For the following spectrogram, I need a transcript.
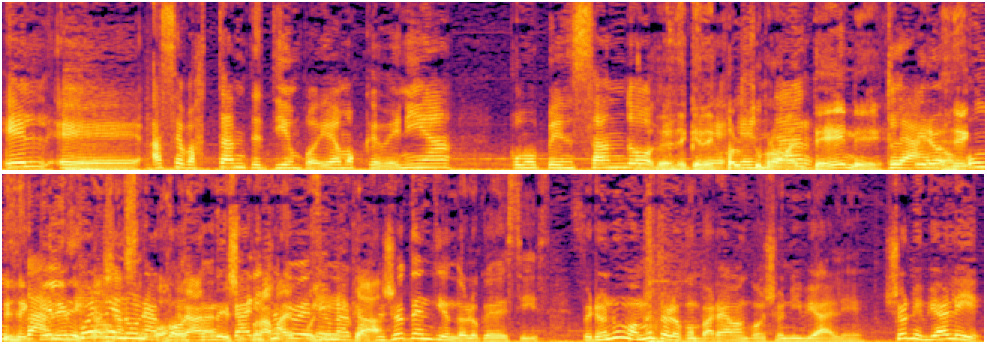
Él eh, hace bastante tiempo, digamos, que venía como pensando... Desde que este, dejó su programa dar- en TN. Claro, Pero desde- un desde que él Recuerden una cosa, Cari, yo te voy a de decir una cosa, yo te entiendo lo que decís, pero en un momento lo comparaban con Johnny Viale. Johnny Viale,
